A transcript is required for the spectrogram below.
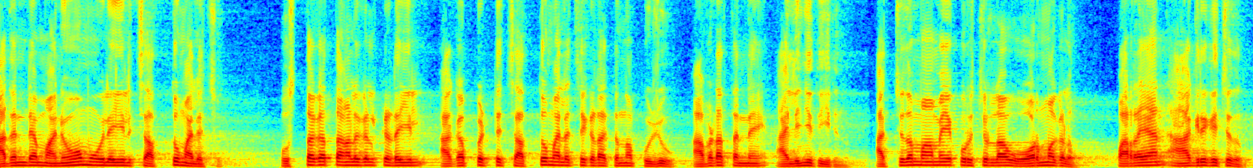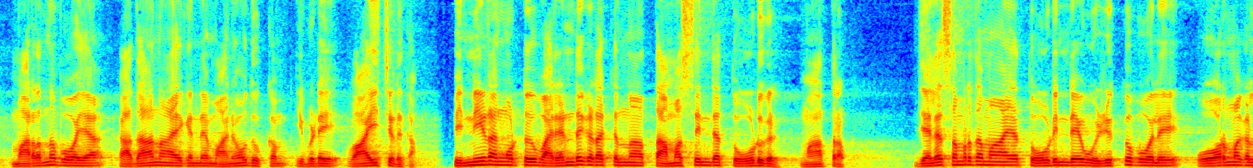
അതിന്റെ മനോമൂലയിൽ ചത്തുമലച്ചു. പുസ്തകത്താളുകൾക്കിടയിൽ അകപ്പെട്ട് ചത്തുമലച്ച് കിടക്കുന്ന പുഴു അവിടെ തന്നെ അലിഞ്ഞു തീരുന്നു അച്യുതമാമയെക്കുറിച്ചുള്ള ഓർമ്മകളും പറയാൻ ആഗ്രഹിച്ചതും മറന്നുപോയ കഥാനായകന്റെ മനോദുഃഖം ഇവിടെ വായിച്ചെടുക്കാം. പിന്നീട് അങ്ങോട്ട് വരണ്ട് കിടക്കുന്ന തമസിന്റെ തോടുകൾ മാത്രം. ജലസമൃദ്ധമായ തോടിന്റെ ഒഴുക്ക് പോലെ ഓർമ്മകൾ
